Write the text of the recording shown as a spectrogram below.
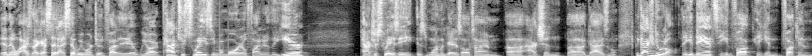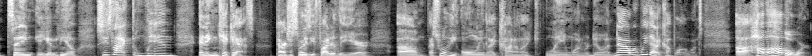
And then, like I said, I said we weren't doing fight of the year. We are Patrick Swayze Memorial Fighter of the Year. Patrick Swayze is one of the greatest all time uh, action uh, guys. In the, the guy can do it all. He can dance. He can fuck. He can fucking sing. He can, you know, she's like the wind, and he can kick ass. Patrick Swayze Fighter of the Year. Um, that's really the only like kind of like lame one we're doing. Now we, we got a couple other ones. Uh, Hubba Hubba Award,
